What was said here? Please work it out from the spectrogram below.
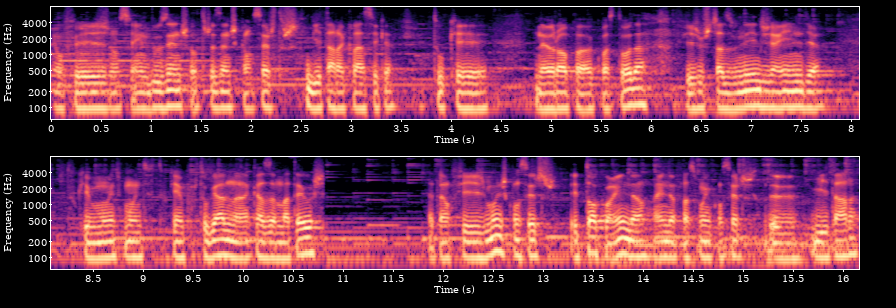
Eu fiz, não sei, 200 ou 300 concertos de guitarra clássica. Toquei na Europa quase toda. Fiz nos Estados Unidos, a Índia. Toquei muito, muito. Toquei em Portugal, na Casa Mateus. Então fiz muitos concertos e toco ainda. Ainda faço muitos concertos de guitarra.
